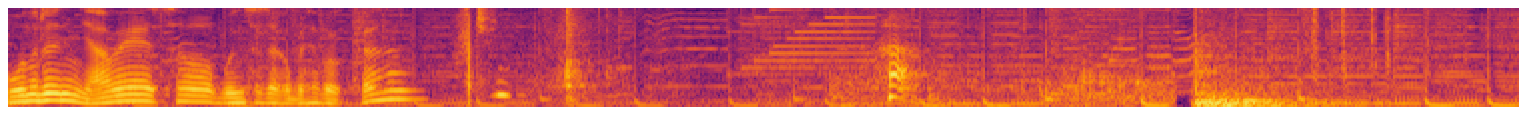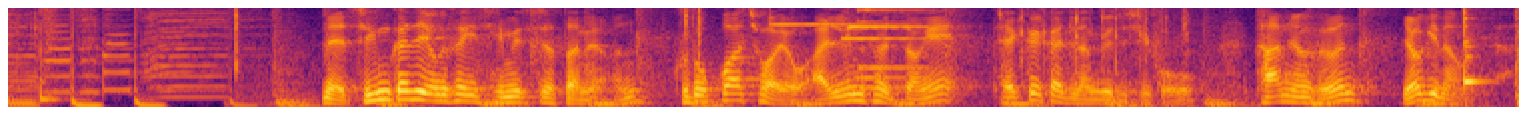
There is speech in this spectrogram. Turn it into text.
오늘은 야외에서 문서 작업을 해볼까? 쭌. 하! 네, 지금까지 영상이 재밌으셨다면 구독과 좋아요, 알림 설정에 댓글까지 남겨주시고 다음 영상은 여기 나옵니다.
